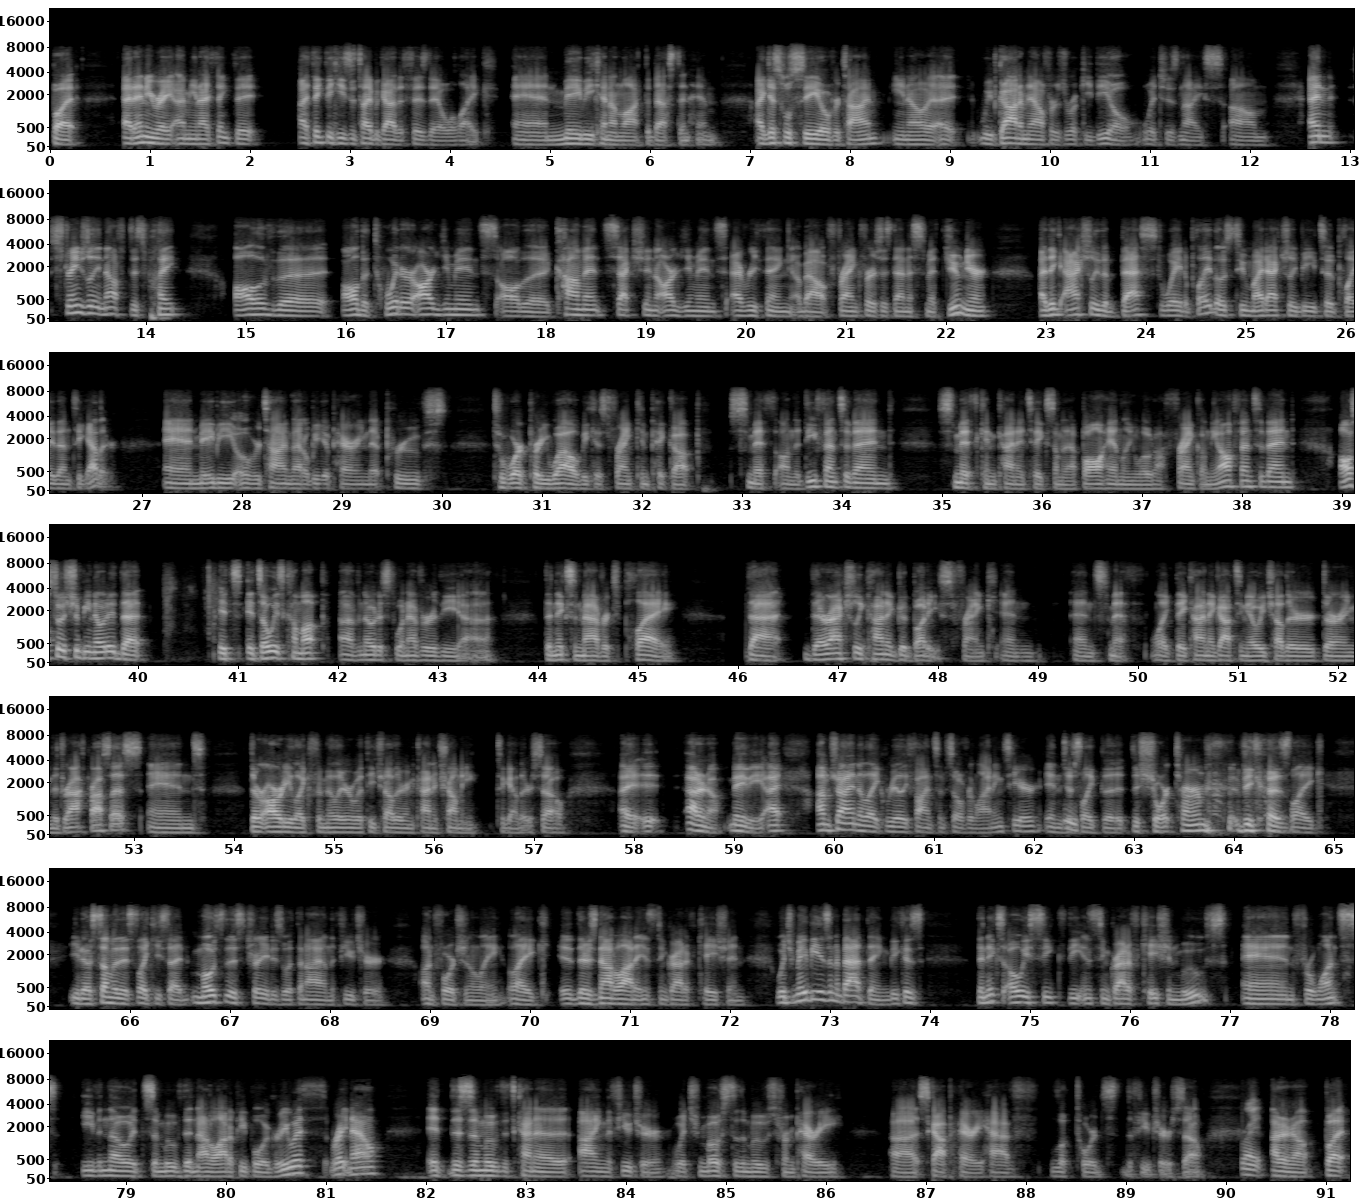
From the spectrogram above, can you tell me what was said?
But at any rate, I mean, I think that I think that he's the type of guy that Fizdale will like, and maybe can unlock the best in him. I guess we'll see over time. You know, we've got him now for his rookie deal, which is nice. Um, and strangely enough, despite all of the all the Twitter arguments, all the comment section arguments, everything about Frank versus Dennis Smith Jr. I think actually the best way to play those two might actually be to play them together. And maybe over time that'll be a pairing that proves to work pretty well because Frank can pick up Smith on the defensive end. Smith can kind of take some of that ball handling load off Frank on the offensive end. Also, it should be noted that it's it's always come up. I've noticed whenever the uh, the Knicks and Mavericks play that they're actually kind of good buddies, Frank and and Smith. Like they kind of got to know each other during the draft process, and they're already like familiar with each other and kind of chummy together. So, I it, I don't know, maybe I I'm trying to like really find some silver linings here in hmm. just like the the short term because like you know some of this, like you said, most of this trade is with an eye on the future. Unfortunately, like it, there's not a lot of instant gratification which maybe isn't a bad thing because the Knicks always seek the instant gratification moves. And for once, even though it's a move that not a lot of people agree with right now, it this is a move that's kind of eyeing the future, which most of the moves from Perry, uh, Scott Perry, have looked towards the future. So, right, I don't know, but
